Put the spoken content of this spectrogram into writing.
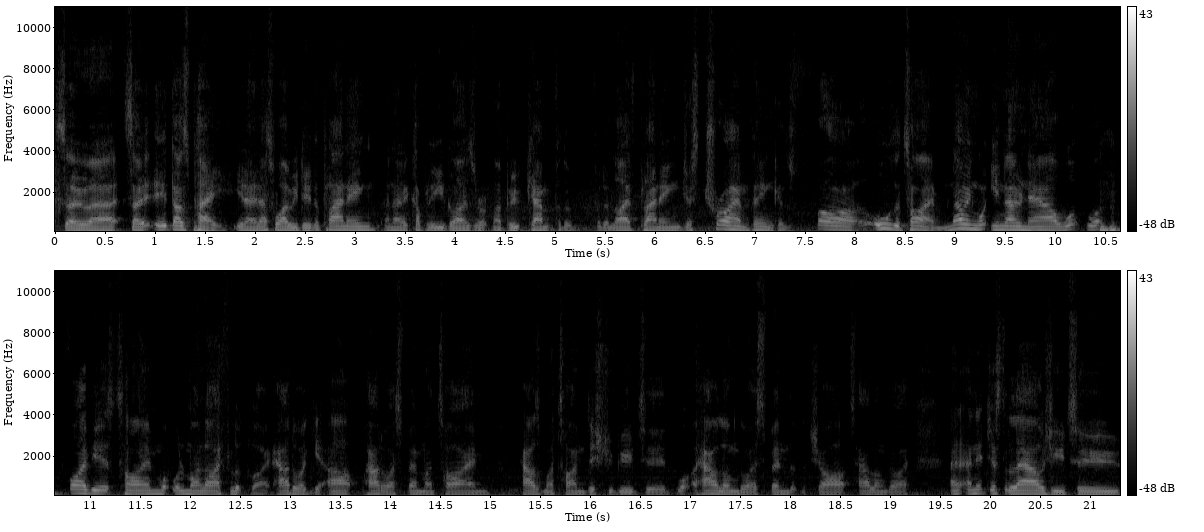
so, uh, so it does pay. You know, that's why we do the planning. I know a couple of you guys are at my boot camp for the for the live planning. Just try and think as far all the time, knowing what you know now. What what mm-hmm. five years time? What will my life look like? How do I get up? How do I spend my time? How's my time distributed? What? How long do I spend at the charts? How long do I? And, and it just allows you to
